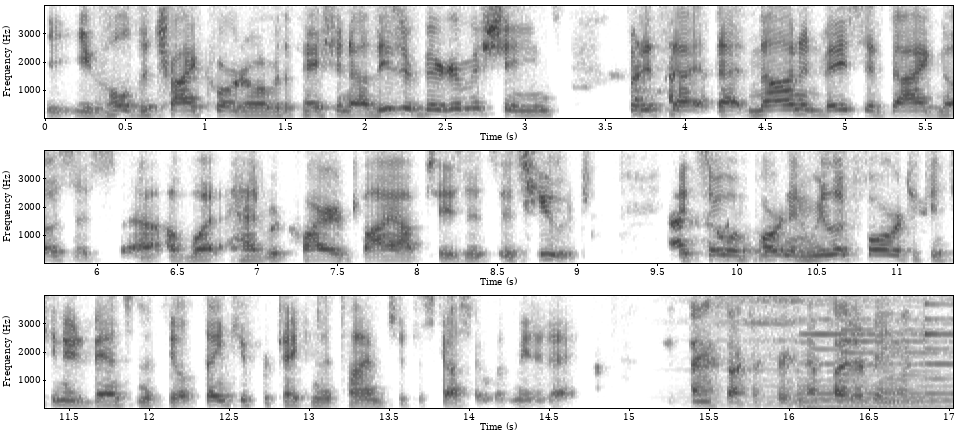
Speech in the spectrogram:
you hold the tricorder over the patient. Now, these are bigger machines, but it's that, that non invasive diagnosis uh, of what had required biopsies. It's, it's huge. It's so important, and we look forward to continued advance in the field. Thank you for taking the time to discuss it with me today. Thanks, Dr. Friedman. A pleasure being with you.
